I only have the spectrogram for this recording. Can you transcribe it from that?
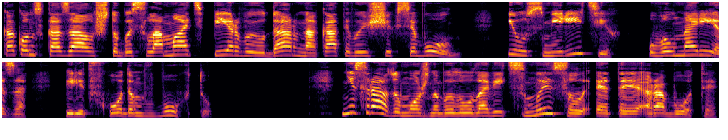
как он сказал, чтобы сломать первый удар накатывающихся волн и усмирить их у волнореза перед входом в бухту. Не сразу можно было уловить смысл этой работы,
